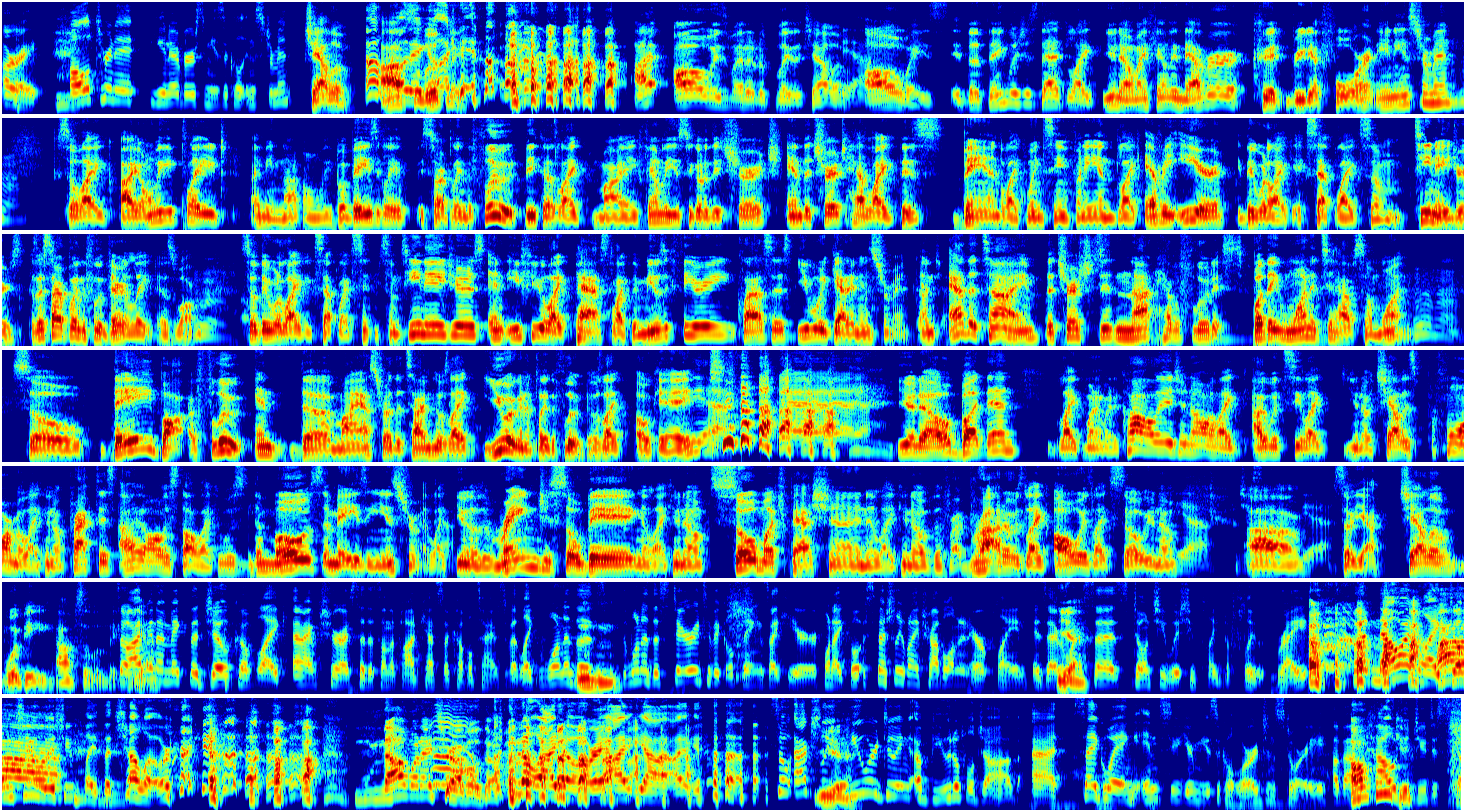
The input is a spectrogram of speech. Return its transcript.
All right. Alternate universe musical instrument. cello. Oh, oh, there you go. Absolutely. Okay. I always wanted to play the cello. Yeah. Always. The thing was just that, like, you know, my family never could really afford any instrument. Mhm. So like I only played I mean not only, but basically I started playing the flute because like my family used to go to the church and the church had like this band like Wind Symphony and like every year they would like accept like some teenagers because I started playing the flute very late as well. Mhm. So they were like accept like some teenagers, and if you like passed like the music theory classes, you would get an instrument. And at the time, the church did not have a flutist, but they wanted to have someone. Mhm. So they bought a flute, and the maestro at the time he was like, "You are gonna play the flute." It was like, okay, Yeah. yeah, yeah, yeah. you know. But then, like when I went to college and all, like I would see like you know cellists perform or like you know practice. I always thought like it was the most amazing instrument. Like you know the range is so big and like you know so much passion and like you know the vibrato is like always like so you know. Yeah. Um, yeah. So yeah, cello would be absolutely. So I'm yeah. gonna make the joke of like, and I'm sure I've said this on the podcast a couple times, but like one of the Mhm. one of the stereotypical things I hear when I go, especially when I travel on an airplane, is everyone Yeah. says, "Don't you wish you played the flute?" Right? but now I'm like, "Don't you wish you played the cello?" Right? Not when I travel though. no, I know, right? I yeah, I So actually Yeah. you were doing a beautiful job at segueing into your musical origin story about Oh, how you. did you discover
